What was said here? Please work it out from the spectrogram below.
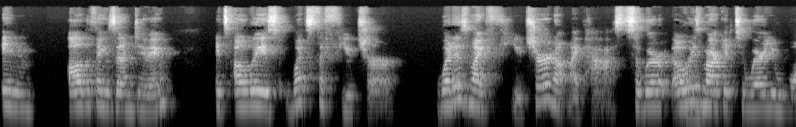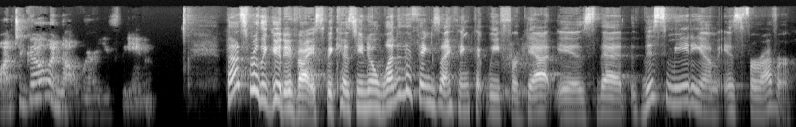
in all the things that i'm doing it's always what's the future? What is my future not my past? So we're always market to where you want to go and not where you've been that's really good advice because you know one of the things i think that we forget is that this medium is forever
